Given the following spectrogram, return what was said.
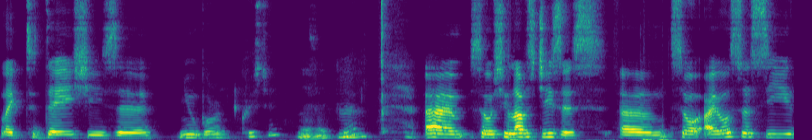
like today she's a newborn christian Mm-hmm. um, so she loves Jesus. Um, so I also see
